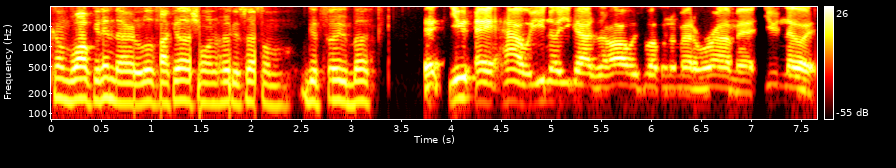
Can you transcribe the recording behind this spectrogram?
come walking in there, looks like us, you want to hook us up some good food, bud? Hey, you, hey, Howard, you know you guys are always welcome no matter where I'm at. You know it.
